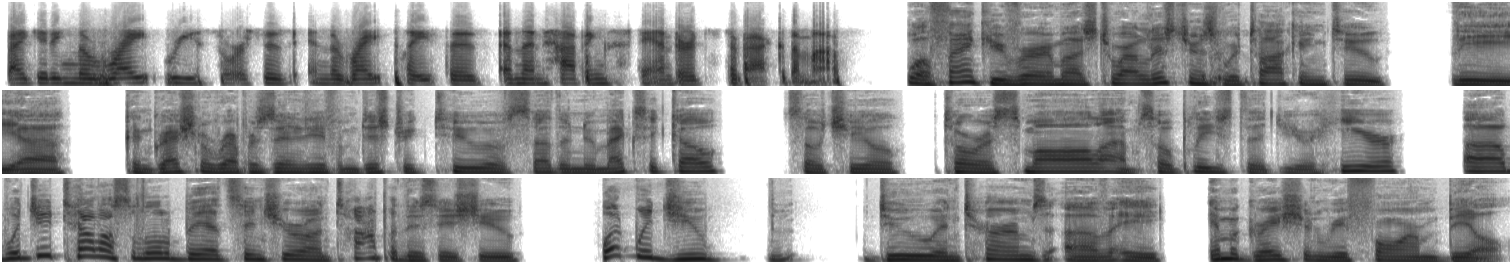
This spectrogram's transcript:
by getting the right resources in the right places and then having standards to back them up. Well, thank you very much. To our listeners, we're talking to the uh, congressional representative from District 2 of Southern New Mexico, Xochitl Torres Small. I'm so pleased that you're here. Uh, would you tell us a little bit, since you're on top of this issue, what would you do in terms of a immigration reform bill?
